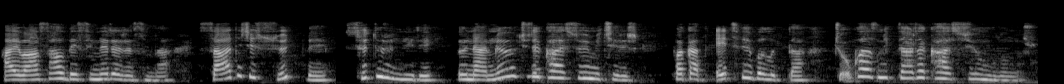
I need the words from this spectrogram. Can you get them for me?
Hayvansal besinler arasında sadece süt ve süt ürünleri önemli ölçüde kalsiyum içerir. Fakat et ve balıkta çok az miktarda kalsiyum bulunur.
